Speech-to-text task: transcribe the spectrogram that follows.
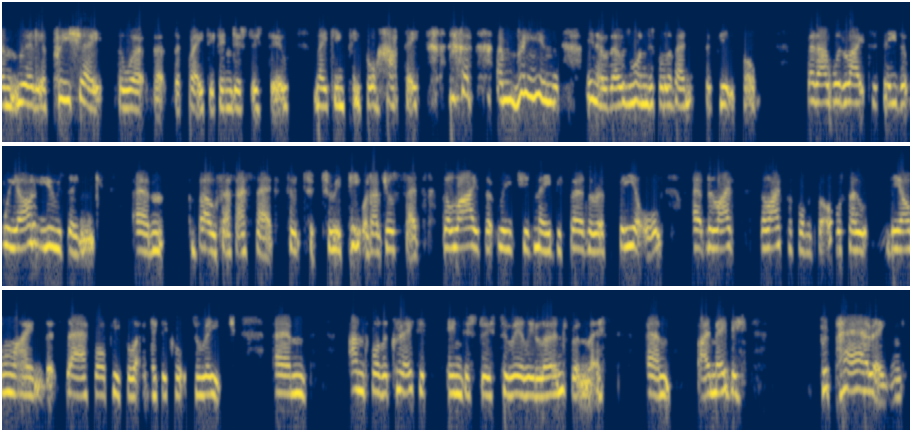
um, really appreciate the work that the creative industries do, making people happy and bringing, you know, those wonderful events to people. But I would like to see that we are using um, both, as I said, to, to, to, repeat what I've just said, the live that reaches maybe further afield, uh, the live the live performance, but also the online that's there for people that are difficult to reach, um, and for the creative industries to really learn from this um, by maybe preparing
